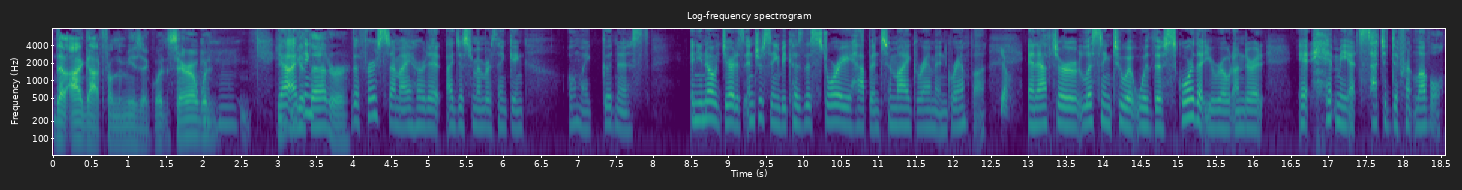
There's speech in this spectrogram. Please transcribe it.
that I got from the music. What Sarah? What did Mm-hmm. Yeah, you I get think that or? The first time I heard it, I just remember thinking, oh my goodness. And you know, Jared, it's interesting because this story happened to my grandma and grandpa. Yeah. And after listening to it with the score that you wrote under it, it hit me at such a different level.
